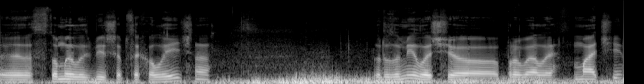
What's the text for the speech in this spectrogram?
Е, Стомились більше психологічно. Зрозуміло, що провели матчі,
